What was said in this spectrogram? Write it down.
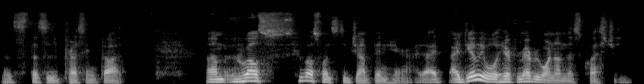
That's that's a depressing thought. Um, who else who else wants to jump in here? I, ideally we'll hear from everyone on this question.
